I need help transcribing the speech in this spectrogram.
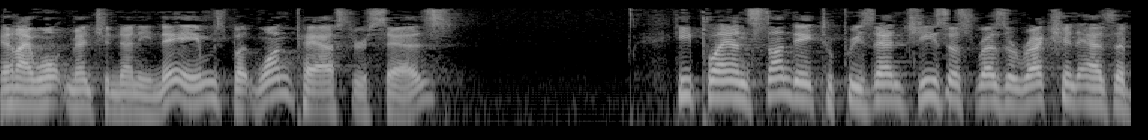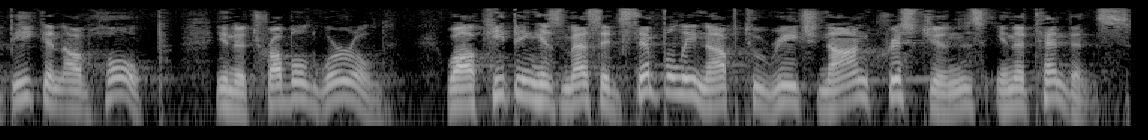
And I won't mention any names, but one pastor says he plans Sunday to present Jesus' resurrection as a beacon of hope in a troubled world while keeping his message simple enough to reach non-Christians in attendance.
